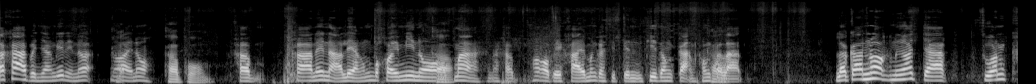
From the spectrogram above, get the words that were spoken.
ราคาเป็นอย่างเดียวนี่เนาะน้อยเนาะครับผมครับค่าในหนาแรงมันบ่ค่อยมีนอครับออกมานะครับเฮาเอาไปขายมันก็สิเป็นที่ต้องการของครับตลาด แล้วก็นอกเหนือจากส วนค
